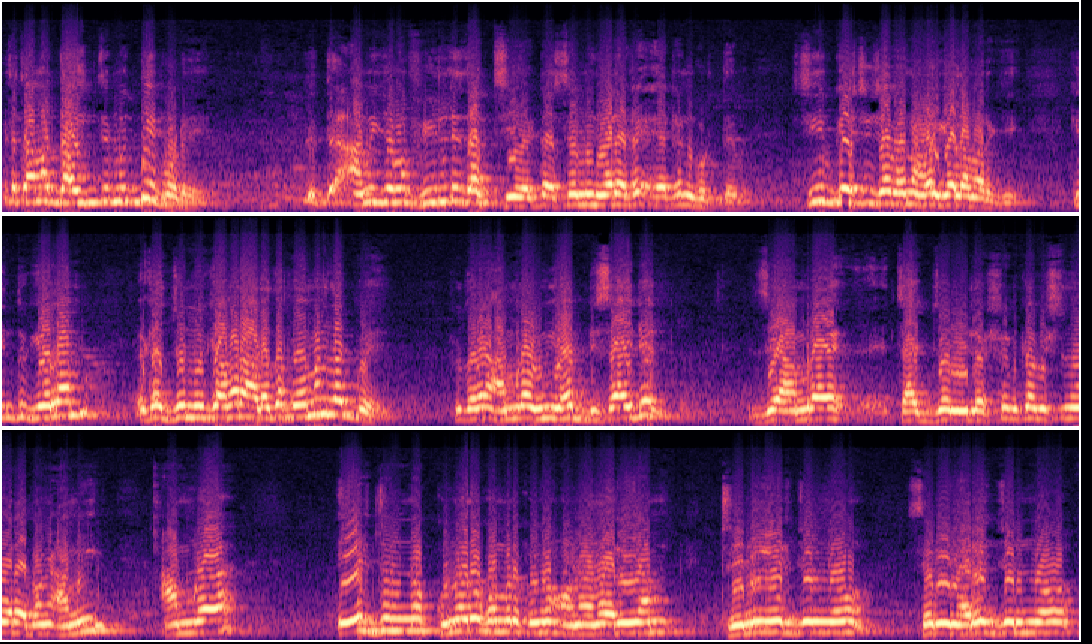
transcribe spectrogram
এটা তো আমার দায়িত্বের মধ্যেই পড়ে। আমি যখন ফিল্ডে যাচ্ছি, একটা সেমিনার অ্যাটেন্ড করতে চিফ গেস্ট হিসাবে না হয়ে গেলাম আর কি। কিন্তু গেলাম, এটার জন্য কি আমার আলাদা পেমেন্ট লাগবে? সুতরাং আমরা উই হ্যাভ ডিসাইডেড যে আমরা চারজন ইলেকশন কমিশনার এবং আমি, আমরা এর জন্য কোনো রকমের কোনো অনারারিয়াম ট্রেনিংয়ের জন্য সেমিনারের জন্য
